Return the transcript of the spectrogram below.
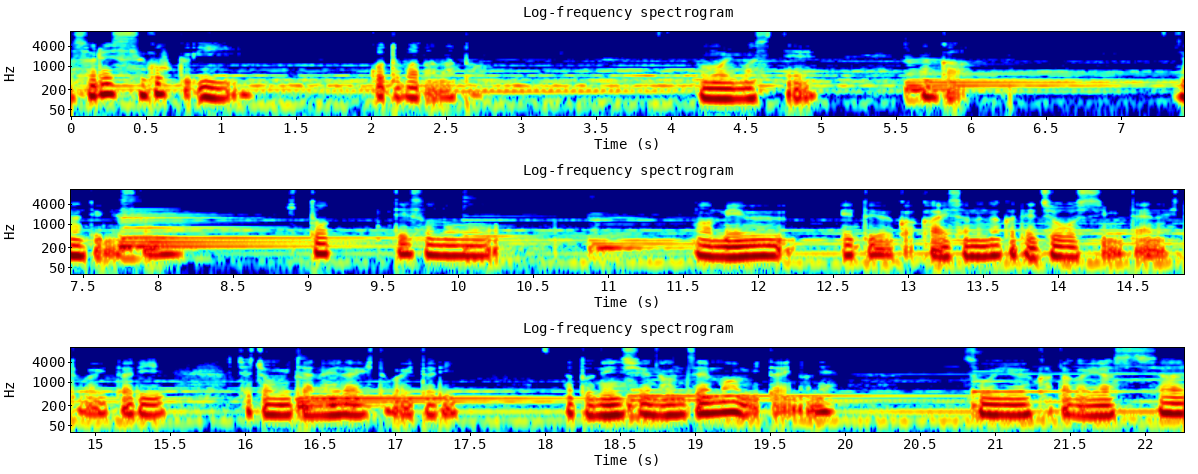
それすごくいい言葉だなと思いまして、なんか、なんて言うんですかね。人ってその、まあ目上というか会社の中で上司みたいな人がいたり社長みたいな偉い人がいたりあと年収何千万みたいなねそういう方がいらっしゃ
